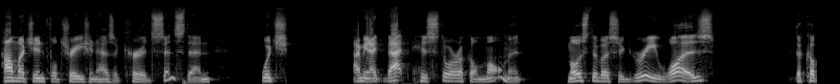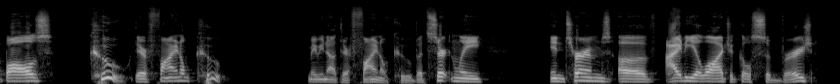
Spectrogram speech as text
how much infiltration has occurred since then, which, I mean, that historical moment, most of us agree, was the cabal's coup, their final coup. Maybe not their final coup, but certainly in terms of ideological subversion.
